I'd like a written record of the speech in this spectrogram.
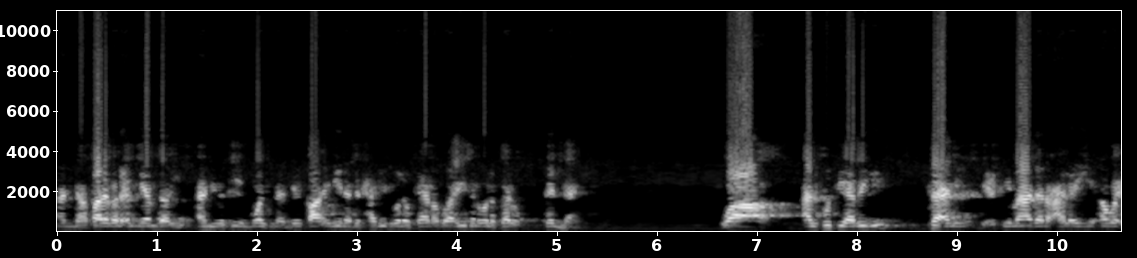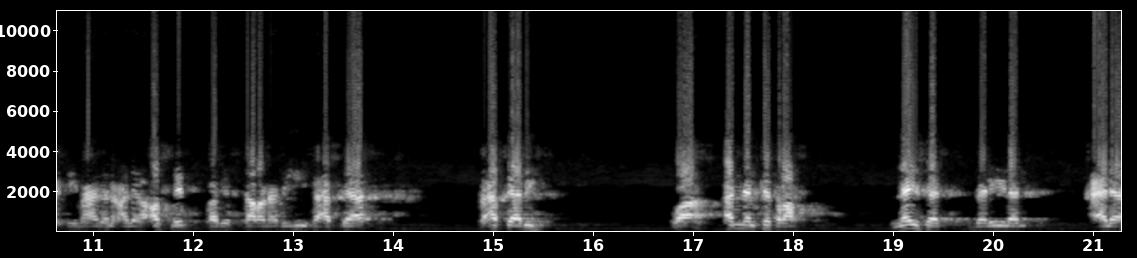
أن طالب العلم ينبغي أن يقيم وزنا للقائلين بالحديث ولو كان ضعيفا ولو كان قلة. والفتيا به تعني اعتمادا عليه أو اعتمادا على أصل قد اقترن به فأفتى فأفتى به. وأن الكثرة ليست دليلا على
